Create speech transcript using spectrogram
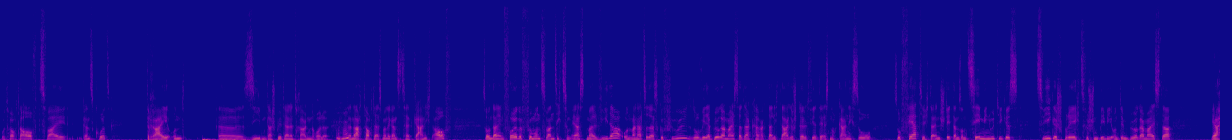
wo taucht er auf? Zwei, ganz kurz, drei und äh, sieben. Da spielt er eine tragende Rolle. Danach taucht er erstmal eine ganze Zeit gar nicht auf. So, und dann in Folge 25 zum ersten Mal wieder. Und man hat so das Gefühl, so wie der Bürgermeister da charakterlich dargestellt wird, der ist noch gar nicht so, so fertig. Da entsteht dann so ein zehnminütiges Zwiegespräch zwischen Bibi und dem Bürgermeister. Ja,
